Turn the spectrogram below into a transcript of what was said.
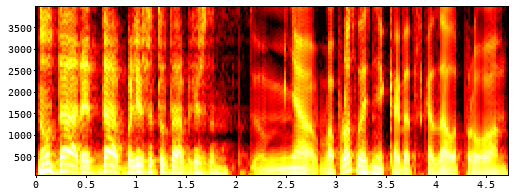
Ну да, да, да, ближе туда, ближе туда. У меня вопрос возник, когда ты сказала про,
